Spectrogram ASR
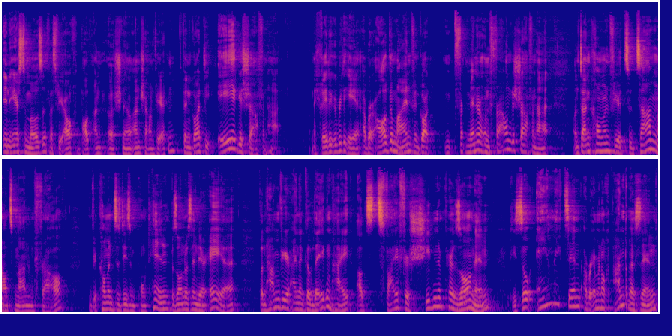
in 1. Mose, was wir auch bald an, äh, schnell anschauen werden, wenn Gott die Ehe geschaffen hat, und ich rede über die Ehe, aber allgemein, wenn Gott Männer und Frauen geschaffen hat, und dann kommen wir zusammen als Mann und Frau, und wir kommen zu diesem Punkt hin, besonders in der Ehe, dann haben wir eine Gelegenheit als zwei verschiedene Personen, die so ähnlich sind, aber immer noch andere sind,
